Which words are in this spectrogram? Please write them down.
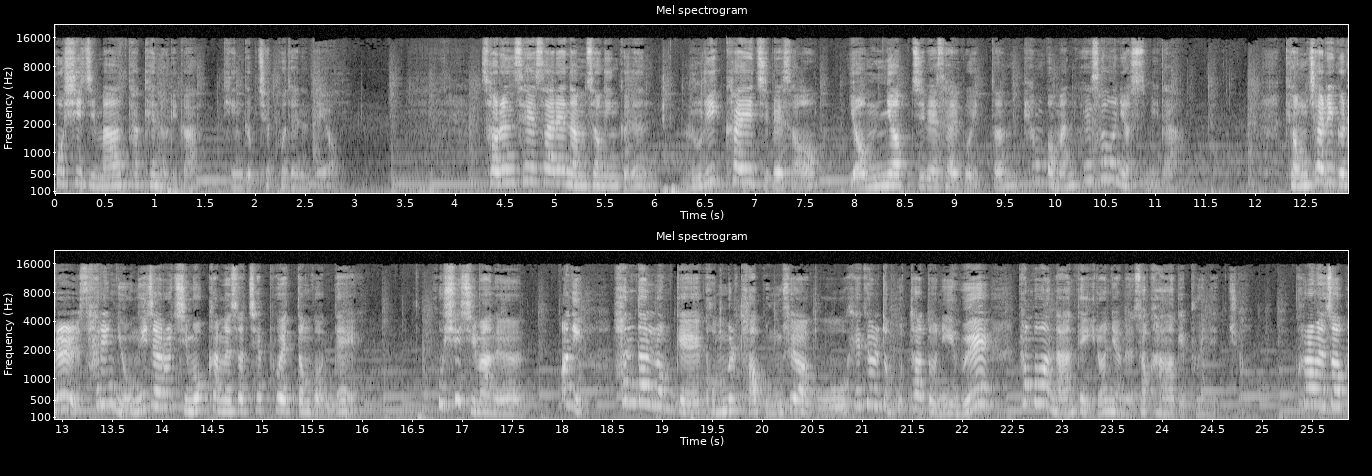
호시지마 타케노리가 긴급 체포되는데요. 33살의 남성인 그는 루리카의 집에서 옆옆 집에 살고 있던 평범한 회사원이었습니다. 경찰이 그를 살인 용의자로 지목하면서 체포했던 건데 호시지마는 아니 한 달 넘게 건물 다 봉쇄하고 해결도 못하더니 왜 평범한 나한테 이러냐면서 강하게 부인했죠. 그러면서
